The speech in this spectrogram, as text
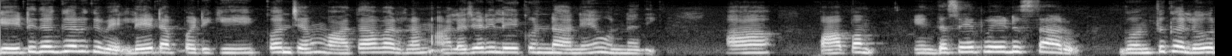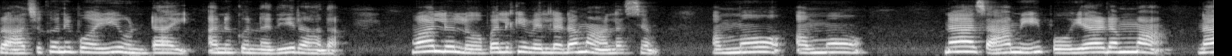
గేటు దగ్గరకు వెళ్ళేటప్పటికీ కొంచెం వాతావరణం అలజడి లేకుండానే ఉన్నది. ఆ పాపం ఎంతసేపు ఏడుస్తారు? గొంతుకలు రాచుకునిపోయి ఉంటాయి అనుకున్నది రాధ. వాళ్ళు లోపలికి వెళ్ళడం ఆలస్యం. అమ్మో అమ్మో నా సామి పోయాడమ్మా నా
